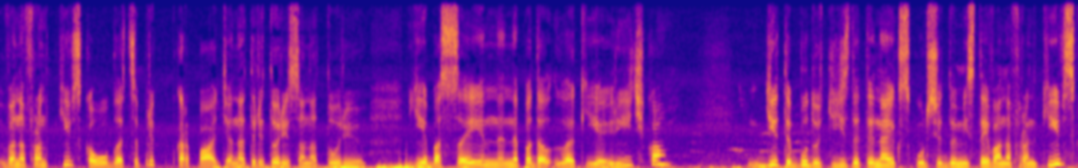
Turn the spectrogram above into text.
Івано-Франківська область, це Прикарпаття. На території санаторію є басейн, неподалек є річка. Діти будуть їздити на екскурсію до міста Івано-Франківськ,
